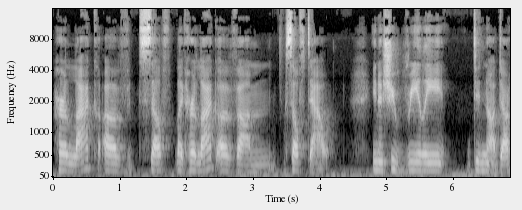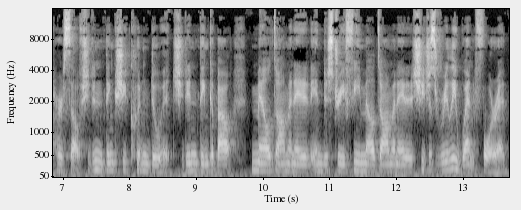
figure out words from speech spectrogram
her lack of self, like her lack of um, self doubt. You know, she really did not doubt herself. She didn't think she couldn't do it. She didn't think about male dominated industry, female dominated. She just really went for it.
